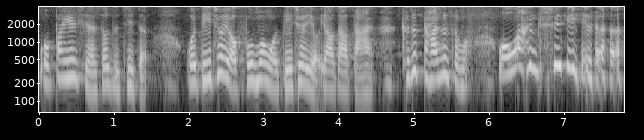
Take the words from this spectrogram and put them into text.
我半夜醒来的时候只记得，我的确有敷梦，我的确有要到答案，可是答案是什么，我忘记了，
